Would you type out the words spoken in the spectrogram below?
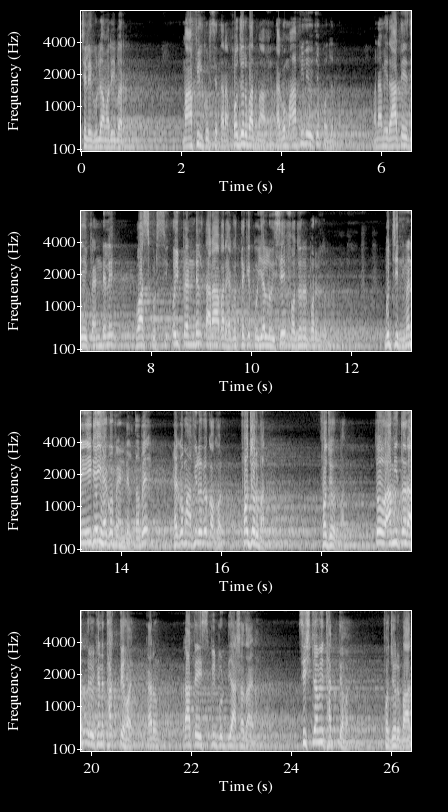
ছেলেগুলো আমার এইবার মাহফিল করছে তারা ফজরবাদ মাহফিল। তাকে মাহফিলে হয়েছে ফজরবাদ মানে আমি রাতে যেই প্যান্ডেলে ওয়াজ করছি, ওই প্যান্ডেল তারা আবার হ্যাগোর থেকে কইয়া লইছে ফজরের পরের জন্য। বুঝছিনি? মানে এইটাই হ্যাগো প্যান্ডেল। তবে হ্যাগো মাহফিল হবে কখন? ফজরবাদ ফজরবাদ তো আমি তো রাত্রে ওইখানে থাকতে হয়, কারণ রাতে স্পিড স্পিডবোট দিয়ে আসা যায় না। সিস্টেমে থাকতে হয়। ফজরবাদ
